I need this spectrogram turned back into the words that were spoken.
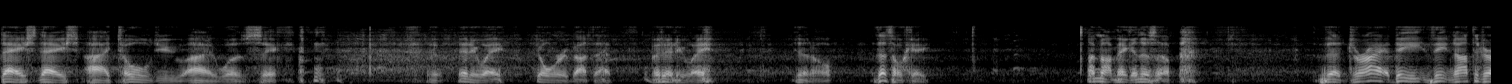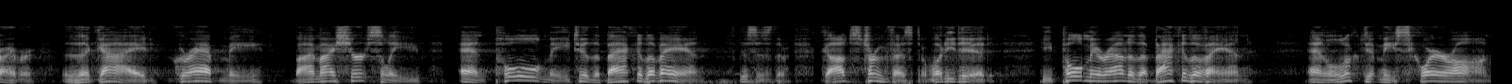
dash, dash, I told you I was sick. anyway, don't worry about that. But anyway, you know, that's okay. I'm not making this up. The dri- the, the, not the driver, the guide grabbed me by my shirt sleeve and pulled me to the back of the van. This is the God's truth as to what he did. He pulled me around to the back of the van and looked at me square on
